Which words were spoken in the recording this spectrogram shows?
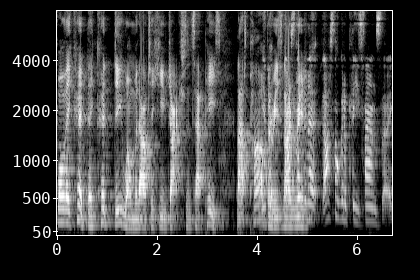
Well, they could. They could do one without a huge action set piece. That's part yeah, of the reason I really. Gonna, that's not going to please fans, though.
